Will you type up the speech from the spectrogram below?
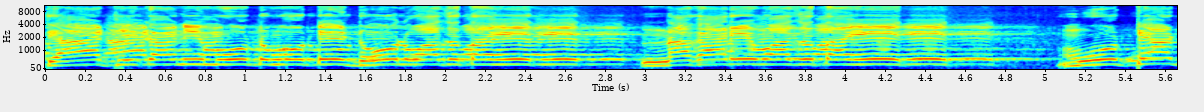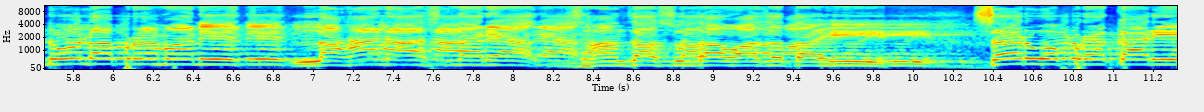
त्या ठिकाणी मोठमोठे ढोल वाजत आहेत नगारे वाजत आहेत. मोठ्या ढोलाप्रमाणे लहान असणाऱ्या झांजा सुद्धा वाजत आहे सर्व प्रकारे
